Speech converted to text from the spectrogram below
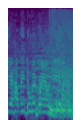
you how we do it round here.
